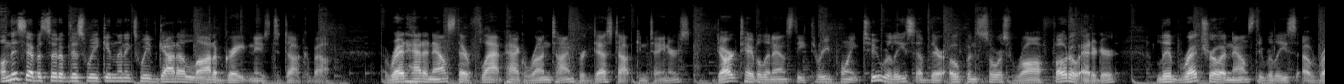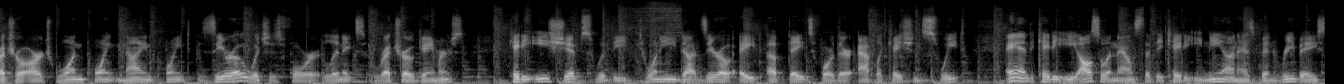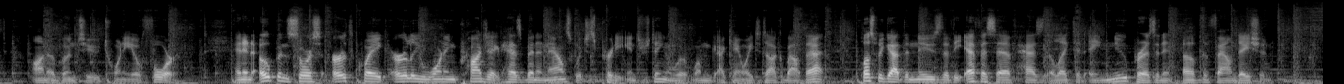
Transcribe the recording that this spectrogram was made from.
On this episode of This Week in Linux, we've got a lot of great news to talk about. Red Hat announced their Flatpak runtime for desktop containers. Darktable announced the 3.2 release of their open source RAW photo editor. LibRetro announced the release of RetroArch 1.9.0, which is for Linux retro gamers. KDE ships with the 20.08 updates for their application suite. And KDE also announced that the KDE Neon has been rebased on Ubuntu 2004 and an open source earthquake early warning project has been announced, which is pretty interesting, I can't wait to talk about that. Plus, we got the news that the FSF has elected a new president of the foundation.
